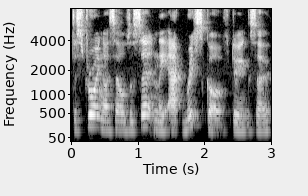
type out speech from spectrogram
destroying ourselves, or certainly at risk of doing so.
